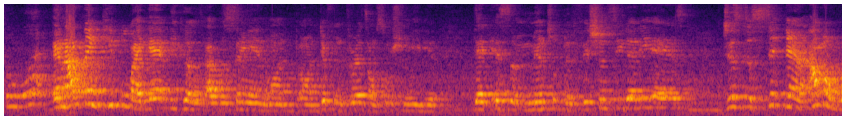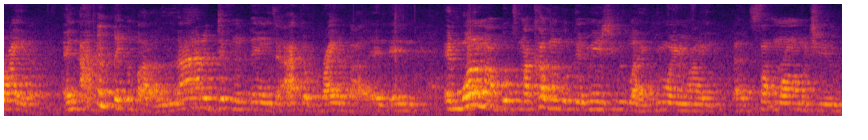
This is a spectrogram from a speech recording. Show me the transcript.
For what? And I think people like that because I was saying on, on different threads on social media that it's a mental deficiency that he has. Just to sit down, I'm a writer, and I can think about a lot of different things that I could write about. And and, and one of my books, my cousin looked at me and she was like, "You ain't right. Something wrong with you."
